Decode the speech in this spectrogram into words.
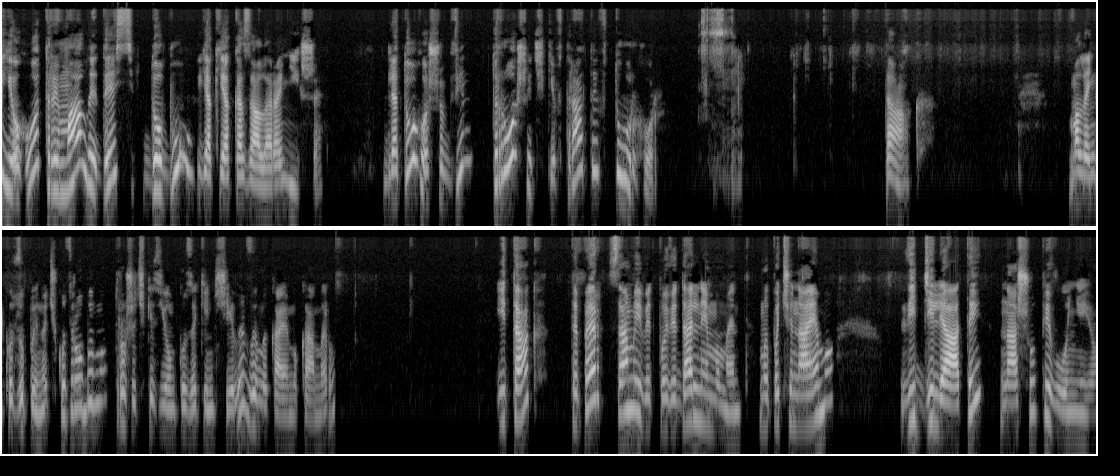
його тримали десь добу, як я казала раніше, для того, щоб він трошечки втратив тургор. Так. Маленьку зупиночку зробимо, трошечки зйомку закінчили, вимикаємо камеру. І так, тепер самий відповідальний момент. Ми починаємо відділяти нашу півонію.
